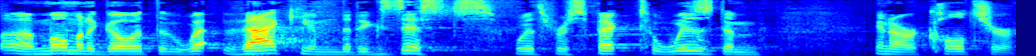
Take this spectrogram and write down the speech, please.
a moment ago at the vacuum that exists with respect to wisdom in our culture.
